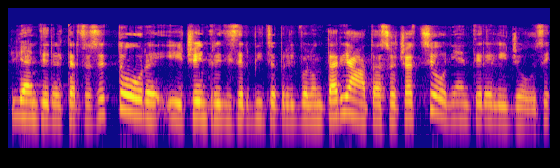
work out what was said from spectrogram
gli enti del terzo settore, i centri di servizio per il volontariato, associazioni, enti religiosi.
